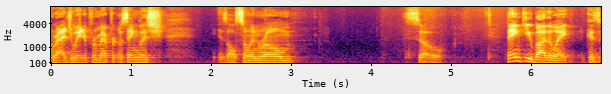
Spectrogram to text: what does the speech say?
graduated from Effortless English, is also in Rome. So Thank you, by the way, because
